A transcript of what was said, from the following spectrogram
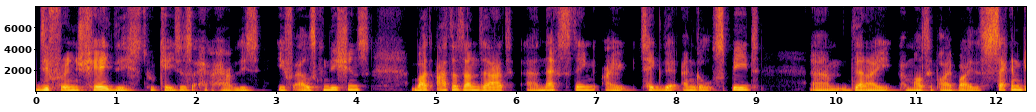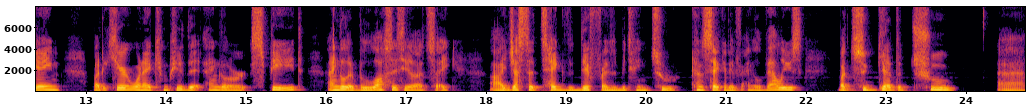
differentiate these two cases. I have these if else conditions. But other than that, uh, next thing I take the angle speed, um, then I multiply by the second gain. But here, when I compute the angular speed, angular velocity, let's say, I just uh, take the difference between two consecutive angle values. But to get the true uh,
